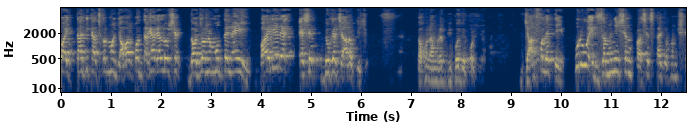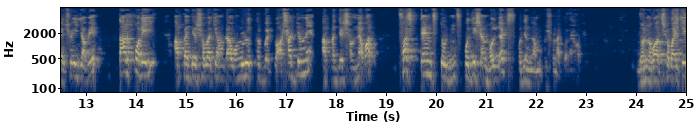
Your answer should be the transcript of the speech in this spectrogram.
বা ইত্যাদি কাজকর্ম যাওয়ার পর দেখা গেল সে দশজনের মধ্যে নেই বাইরের এসে ঢুকেছে আরও কিছু। তখন আমরা বিপদে পড়ে যার ফলেতে পুরো এক্সামিনেশন প্রসেসটা যখন শেষ হয়ে যাবে, তারপরেই আপনাদের সবাইকে আমরা অনুরোধ করব একটু আসার জন্য। আপনাদের সামনে আবার first ten students position holders ওদের নাম ঘোষণা করা হবে। ধন্যবাদ সবাইকে।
